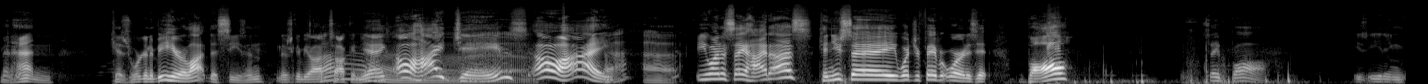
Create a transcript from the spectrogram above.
Manhattan because we're going to be here a lot this season. There's going to be a lot of talking Yanks. Oh hi James. Oh hi. Ah, You want to say hi to us? Can you say what's your favorite word? Is it ball? Say ball. He's eating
